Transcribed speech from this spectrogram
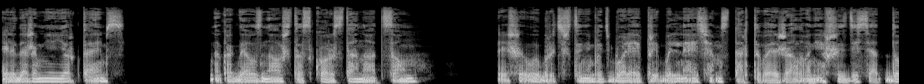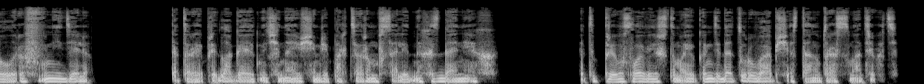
или даже в New York Times. Но когда узнал, что скоро стану отцом, решил выбрать что-нибудь более прибыльное, чем стартовое жалование в 60 долларов в неделю, которое предлагают начинающим репортерам в солидных изданиях. Это при условии, что мою кандидатуру вообще станут рассматривать.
